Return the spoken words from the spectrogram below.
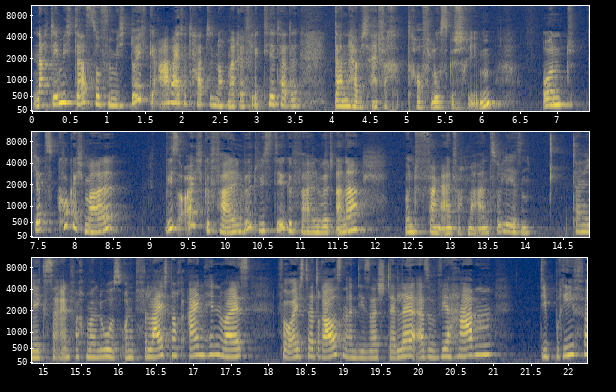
nachdem ich das so für mich durchgearbeitet hatte, nochmal reflektiert hatte, dann habe ich einfach drauf losgeschrieben. Und jetzt gucke ich mal, wie es euch gefallen wird, wie es dir gefallen wird, Anna, und fang einfach mal an zu lesen. Dann legst du einfach mal los. Und vielleicht noch ein Hinweis für euch da draußen an dieser Stelle. Also wir haben die Briefe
